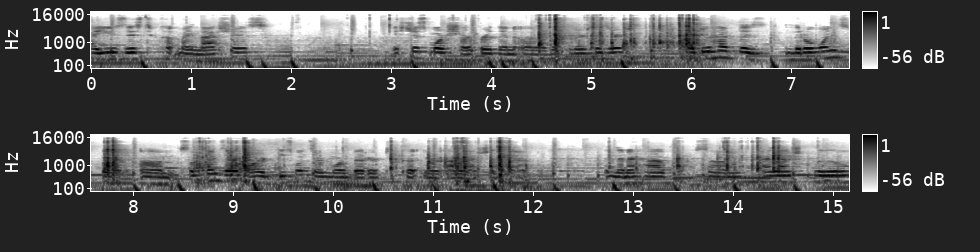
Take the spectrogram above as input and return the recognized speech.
I use this to cut my lashes. It's just more sharper than uh, regular scissors. I do have the little ones, but um, sometimes they're hard. These ones are more better to cut your eyelashes down. And then I have some eyelash glue.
